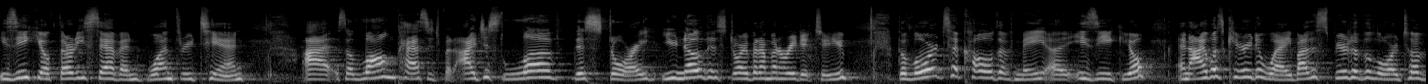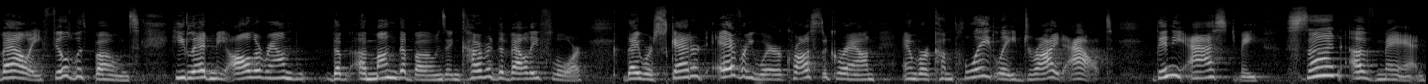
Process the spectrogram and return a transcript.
Ezekiel 37 1 through 10. It's a long passage, but I just love this story. You know this story, but I'm going to read it to you. The Lord took hold of me, uh, Ezekiel, and I was carried away by the Spirit of the Lord to a valley filled with bones. He led me all around the, among the bones and covered the valley floor. They were scattered everywhere across the ground and were completely dried out. Then he asked me, Son of man,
